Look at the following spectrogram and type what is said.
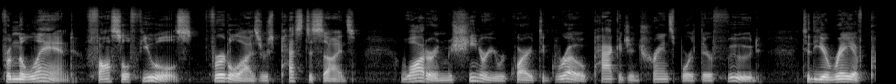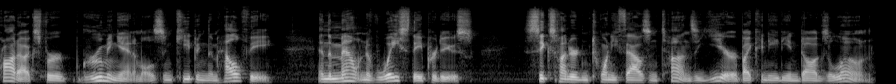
From the land, fossil fuels, fertilizers, pesticides, water, and machinery required to grow, package, and transport their food, to the array of products for grooming animals and keeping them healthy, and the mountain of waste they produce 620,000 tons a year by Canadian dogs alone.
